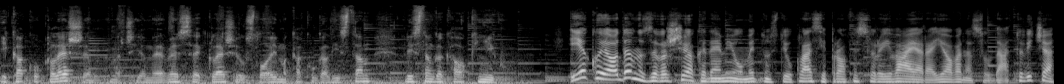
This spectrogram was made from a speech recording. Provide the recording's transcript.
i kako klešem, znači ja mermer se kleše u slojima kako ga listam, listam ga kao knjigu. Iako je odavno završio Akademiju umetnosti u klasi profesora i vajara Jovana Soldatovića,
